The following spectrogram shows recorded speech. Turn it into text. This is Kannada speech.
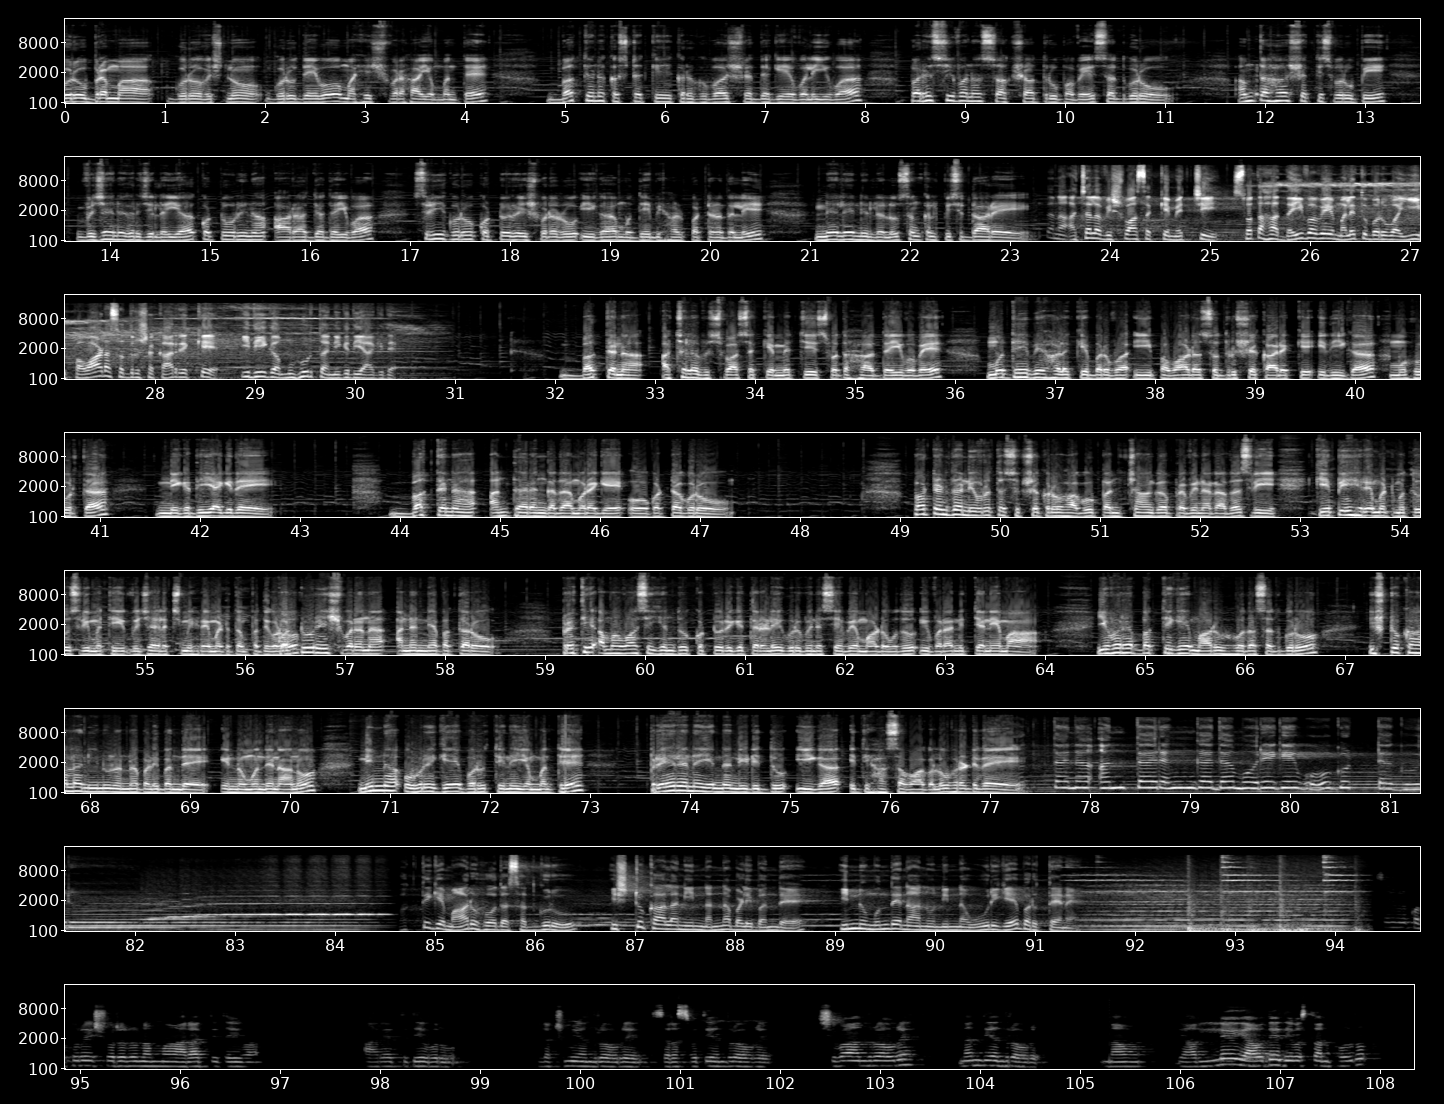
ಗುರು ಬ್ರಹ್ಮ, ಗುರು ವಿಷ್ಣು ಗುರುದೇವೋ ಮಹೇಶ್ವರ ಎಂಬಂತೆ ಭಕ್ತನ ಕಷ್ಟಕ್ಕೆ ಕರಗುವ ಶ್ರದ್ಧೆಗೆ ಒಲಿಯುವ ಪರಶಿವನ ಸಾಕ್ಷಾತ್ ರೂಪವೇ ಸದ್ಗುರು. ಅಂತಹ ಶಕ್ತಿ ಸ್ವರೂಪಿ ವಿಜಯನಗರ ಜಿಲ್ಲೆಯ ಕೊಟ್ಟೂರಿನ ಆರಾಧ್ಯ ದೈವ ಶ್ರೀ ಗುರು ಕೊಟ್ಟೂರೇಶ್ವರರು ಈಗ ಮುದ್ದೇಬಿಹಾಳ್ ಪಟ್ಟಣದಲ್ಲಿ ನೆಲೆ ನಿಲ್ಲಲು ಸಂಕಲ್ಪಿಸಿದ್ದಾರೆ. ತನ್ನ ಅಚಲ ವಿಶ್ವಾಸಕ್ಕೆ ಮೆಚ್ಚಿ ಸ್ವತಃ ದೈವವೇ ಮಲೆತು ಬರುವ ಈ ಪವಾಡ ಸದೃಶ ಕಾರ್ಯಕ್ಕೆ ಇದೀಗ ಮುಹೂರ್ತ ನಿಗದಿಯಾಗಿದೆ. ಭಕ್ತನ ಅಚಲ ವಿಶ್ವಾಸಕ್ಕೆ ಮೆಚ್ಚಿ ಸ್ವತಃ ದೈವವೇ ಮುದ್ದೇಬಿಹಾಳಕ್ಕೆ ಬರುವ ಈ ಪವಾಡ ಸದೃಶ್ಯ ಕಾರ್ಯಕ್ಕೆ ಇದೀಗ ಮುಹೂರ್ತ ನಿಗದಿಯಾಗಿದೆ. ಭಕ್ತನ ಅಂತರಂಗದ ಮೊರೆಗೆ ಓಗೊಟ್ಟ ಗುರು ಪಟ್ಟಣದ ನಿವೃತ್ತ ಶಿಕ್ಷಕರು ಹಾಗೂ ಪಂಚಾಂಗ ಪ್ರವೀಣರಾದ ಶ್ರೀ ಕೆಪಿ ಹಿರೇಮಠ್ ಮತ್ತು ಶ್ರೀಮತಿ ವಿಜಯಲಕ್ಷ್ಮಿ ಹಿರೇಮಠ್ ದಂಪತಿಗಳು ಕೊಟ್ಟೂರೇಶ್ವರನ ಅನನ್ಯ ಭಕ್ತರು. ಪ್ರತಿ ಅಮಾವಾಸ್ಯೆಯಂದು ಕೊಟ್ಟೂರಿಗೆ ತೆರಳಿ ಗುರುವಿನ ಸೇವೆ ಮಾಡುವುದು ಇವರ ನಿತ್ಯ ನೇಮ. ಇವರ ಭಕ್ತಿಗೆ ಮಾರು ಹೋದ ಸದ್ಗುರು, ಇಷ್ಟು ಕಾಲ ನೀನು ನನ್ನ ಬಳಿ ಬಂದೆ. ಇನ್ನು ಮುಂದೆ ನಾನು ನಿನ್ನ ಊರಿಗೆ ಬರುತ್ತೇನೆ ಎಂಬಂತೆ ಪ್ರೇರಣೆಯನ್ನ ನೀಡಿದ್ದು ಈಗ ಇತಿಹಾಸವಾಗಲು ಹೊರಟಿದೆ. ತನ ಅಂತರಂಗದ ಮೊರೆಗೆ ಓಗೊಟ್ಟ ಗುರು. ಭಕ್ತಿಗೆ ಮಾರು ಹೋದ ಸದ್ಗುರು ಇಷ್ಟು ಕಾಲ ನೀನ್ ನನ್ನ ಬಳಿ ಬಂದೆ ಇನ್ನು ಮುಂದೆ ನಾನು ನಿನ್ನ ಊರಿಗೇ ಬರುತ್ತೇನೆ. ಶ್ರೀ ಕೊಟ್ಟೂರೇಶ್ವರರು ನಮ್ಮ ಆರಾಧ್ಯ ದೈವ ಆರಾಧ್ಯ ದೇವರು ಲಕ್ಷ್ಮಿ ಅಂದ್ರು ಅವರೇ ಸರಸ್ವತಿ ಅಂದ್ರು ಅವರೇ ಶಿವ ಅಂದ್ರು ಅವರೇ ನಂದಿ ಅಂದರು ಅವರೇ. ನಾವು ಎಲ್ಲೇ ಯಾವುದೇ ದೇವಸ್ಥಾನಕ್ಕೆ ಹೋದರೂ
